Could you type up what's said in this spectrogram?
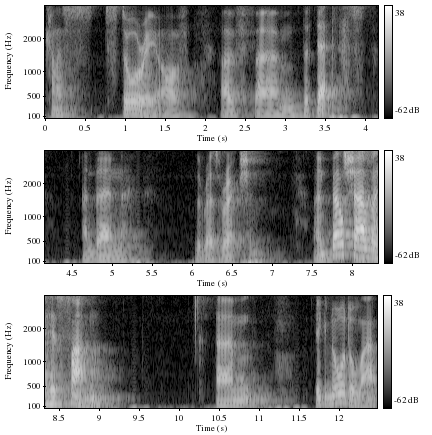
kind of story of, of um, the depths and then the resurrection. And Belshazzar, his son, um, ignored all that.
